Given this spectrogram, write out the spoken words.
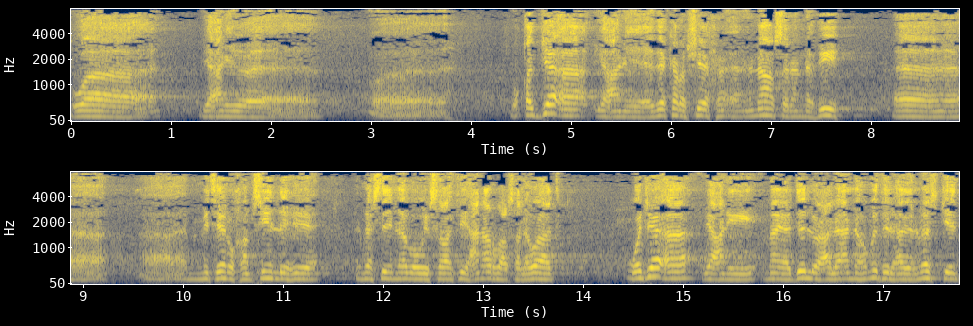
و يعني وقد جاء يعني ذكر الشيخ ناصر أن فيه 250 اللي هي المسجد النبوي صلاة فيه عن أربع صلوات. وجاء يعني ما يدل على أنه مثل هذا المسجد.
